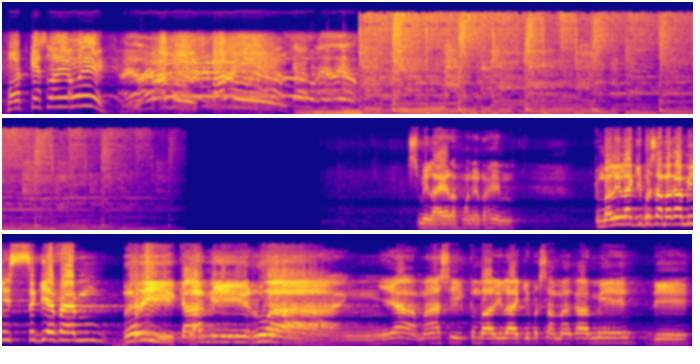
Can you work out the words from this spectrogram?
podcast lah ya weh. Ayo, Pamus, Pamus. Ayo, ayo. Bismillahirrahmanirrahim. Kembali lagi bersama kami Segi FM Beri kami ruang. Ya, masih kembali lagi bersama kami di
